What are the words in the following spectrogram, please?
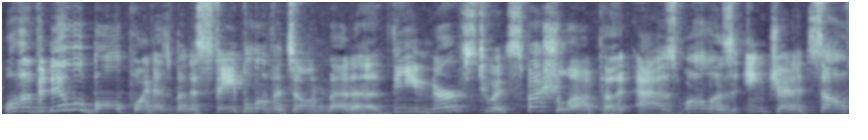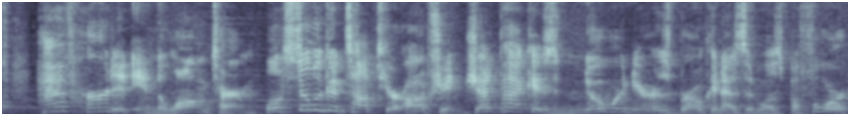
While the vanilla ballpoint has been a staple of its own meta, the nerfs to its special output, as well as Inkjet itself, have hurt it in the long term. While it's still a good top tier option, Jetpack is nowhere near as broken as it was before,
